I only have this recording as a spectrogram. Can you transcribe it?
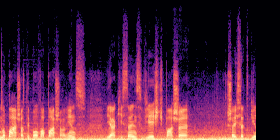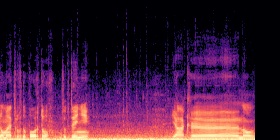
No pasza, typowa pasza, więc jaki sens wieść paszę 600 km do portów, do Gdyni, jak e, no,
